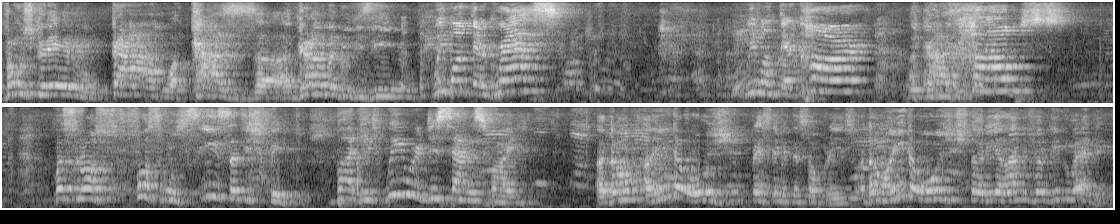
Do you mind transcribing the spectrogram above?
vamos querer o carro, a casa, a grama do vizinho, we want their grass, we want their car, a casa. house. Mas se nós fôssemos insatisfeitos, But if we were dissatisfied, Adão ainda hoje, prestem atenção para isso, Adão ainda hoje estaria lá no Jardim do Éden.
